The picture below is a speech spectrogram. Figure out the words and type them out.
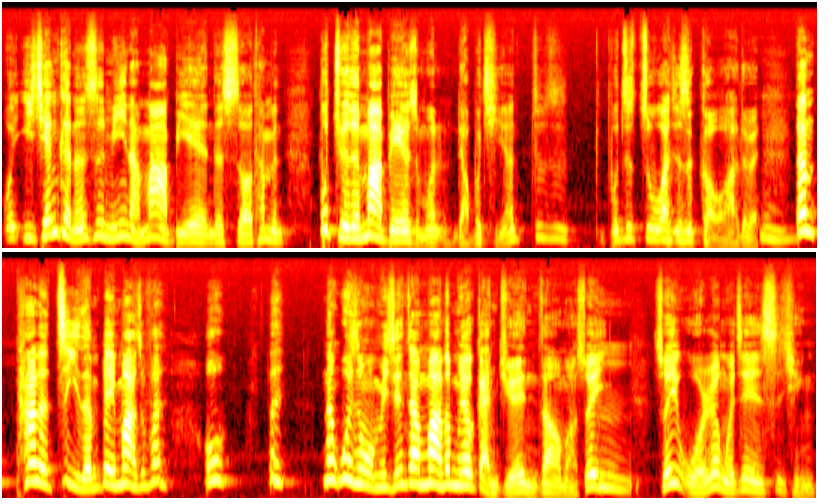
我以前可能是民进党骂别人的时候，他们不觉得骂别人有什么了不起，那就是不是猪啊，就是狗啊，对不对？当他的自己人被骂时候，发现哦，那。为什么我们以前这样骂都没有感觉？你知道吗？所以，所以我认为这件事情，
